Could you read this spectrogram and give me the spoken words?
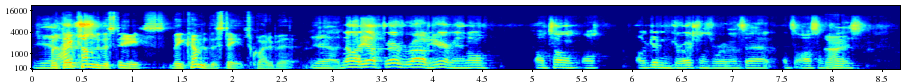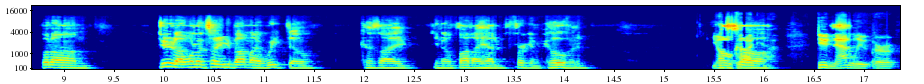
yeah, but they I've- come to the states. They come to the states quite a bit. Yeah, no, yeah, if they're ever out here, man, I'll I'll tell them I'll I'll give them directions where that's at. That's an awesome All right. place. But um, dude, I want to tell you about my week though, because I you know thought I had freaking COVID. Oh So- god, yeah. Dude, Natalie or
